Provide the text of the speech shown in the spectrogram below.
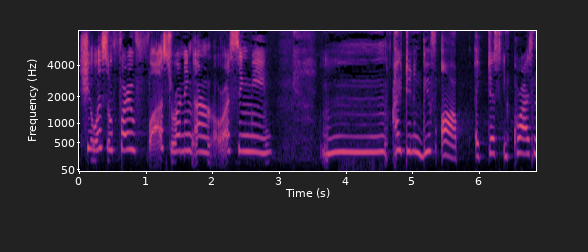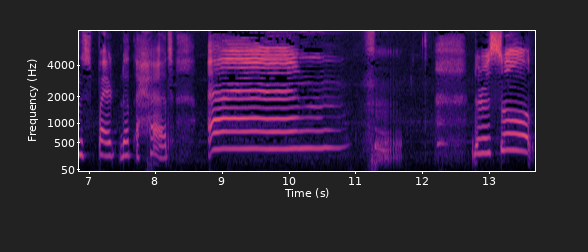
she was very fast running and racing me. Mm, I didn't give up. I just increased the speed that I had, and the result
